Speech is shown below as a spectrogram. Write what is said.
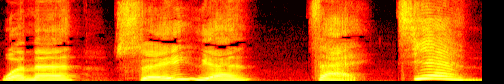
我们随缘再见。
